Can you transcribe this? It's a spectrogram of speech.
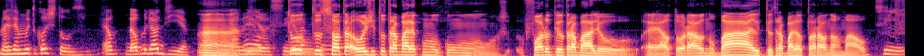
Mas é muito gostoso. É, o- é o melhor dia. Mim, É, assim. Tu, é tu só tra- hoje tu trabalha com, com fora o teu trabalho é, autoral no bar, o teu trabalho autoral normal. Sim.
